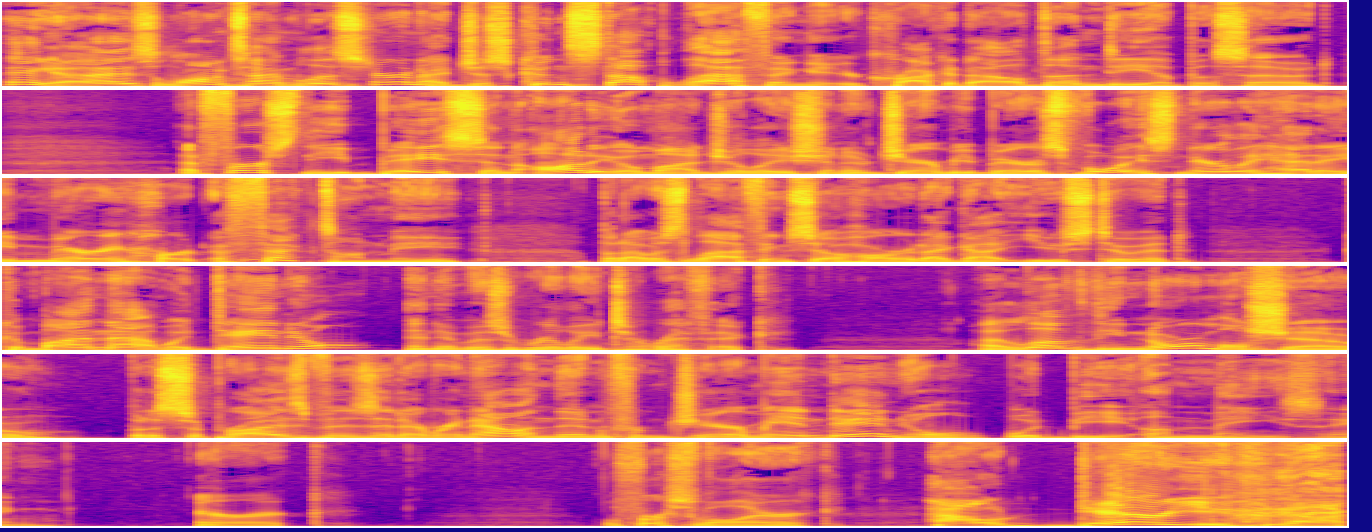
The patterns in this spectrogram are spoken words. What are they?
Hey guys, a longtime listener, and I just couldn't stop laughing at your Crocodile Dundee episode. At first, the bass and audio modulation of Jeremy Bear's voice nearly had a merry heart effect on me, but I was laughing so hard I got used to it. Combine that with Daniel, and it was really terrific. I love the normal show, but a surprise visit every now and then from Jeremy and Daniel would be amazing. Eric. Well, first of all, Eric, how dare you? No,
